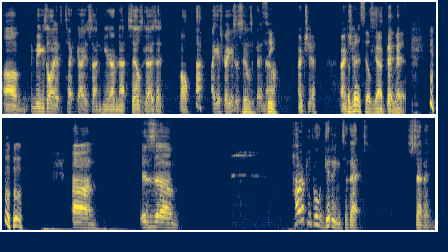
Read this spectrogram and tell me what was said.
um and being as though i have tech guys on here i'm not sales guys i well i guess greg is a sales Hmm, guy see. now aren't you aren't I've you been a sales guy for a minute. um, is um, how are people getting to that seven?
